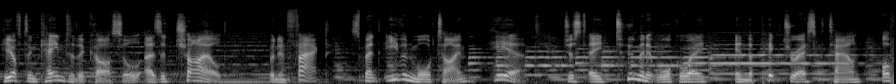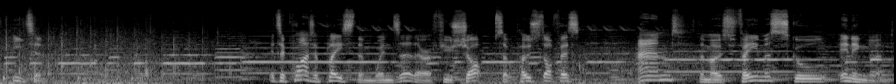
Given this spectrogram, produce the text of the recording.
He often came to the castle as a child, but in fact spent even more time here, just a two minute walk away in the picturesque town of Eton. It's a quieter place than Windsor. There are a few shops, a post office, and the most famous school in England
